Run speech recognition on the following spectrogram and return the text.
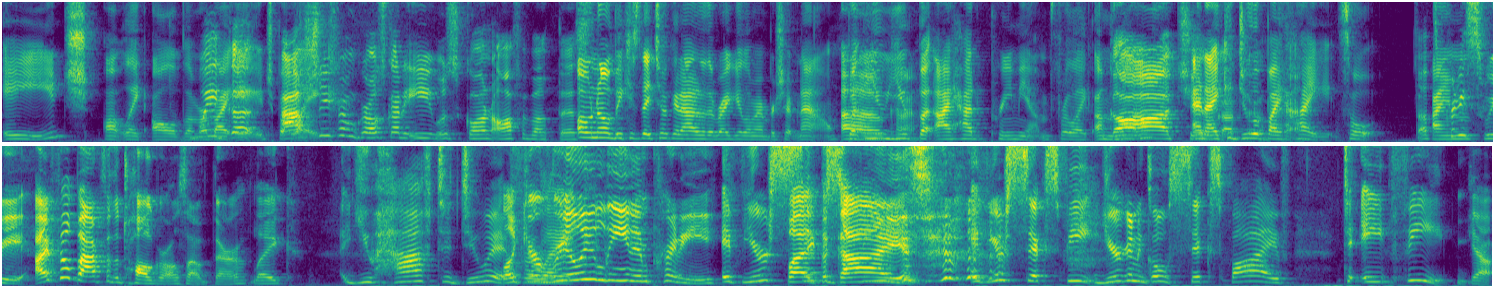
age. uh, Like all of them Wait, are by age. But Ashley like, from Girls Gotta Eat was going off about this. Oh no, because they took it out of the regular membership now. But Oh, you, you but I had premium for like a month, and I could do it by okay. height. So that's I'm- pretty sweet. I feel bad for the tall girls out there. Like, you have to do it. like you're really lean and pretty, if you're but the guys. feet- if you're six feet, you're gonna go six five to eight feet. yeah,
